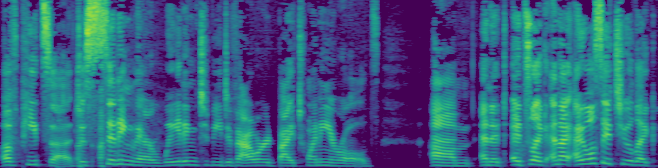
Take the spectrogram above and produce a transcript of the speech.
of pizza just sitting there waiting to be devoured by 20 year olds. Um, and it, it's like, and I, I will say too, like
